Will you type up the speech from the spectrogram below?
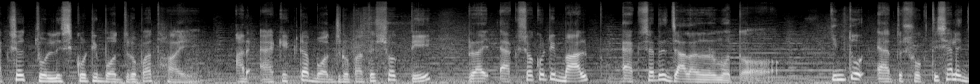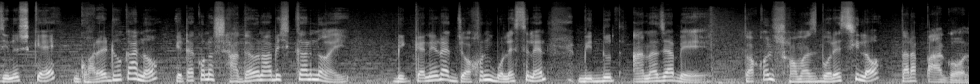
একশো চল্লিশ কোটি বজ্রপাত হয়। আর এক একটা বজ্রপাতের শক্তি প্রায় একশো কোটি বাল্ব একসাথে জ্বালানোর মতো। কিন্তু এত শক্তিশালী জিনিসকে ঘরে ঢোকানো, এটা কোনো সাধারণ আবিষ্কার নয়। বিজ্ঞানীরা যখন বলেছিলেন বিদ্যুৎ আনা যাবে, তখন সমাজ বলেছিল তারা পাগল।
